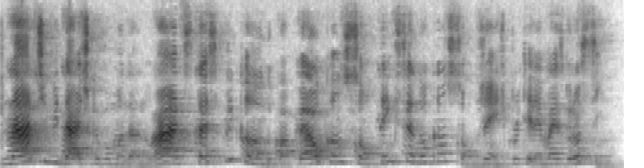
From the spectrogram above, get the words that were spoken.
Na atividade que eu vou mandar no WhatsApp, está explicando. Papel canson tem que ser no canson, gente, porque ele é mais grossinho.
